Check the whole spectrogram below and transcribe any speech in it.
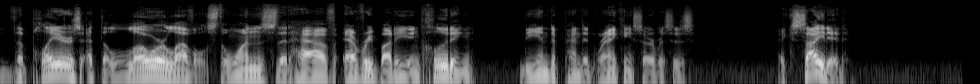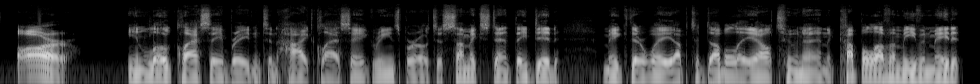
the players at the lower levels, the ones that have everybody, including the independent ranking services, excited, are in low Class A Bradenton, high Class A Greensboro. To some extent, they did make their way up to Double A Altoona, and a couple of them even made it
